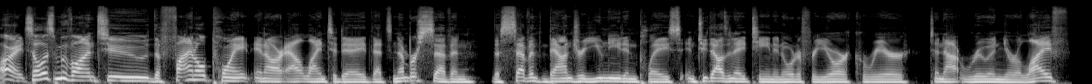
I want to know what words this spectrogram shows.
all right, so let's move on to the final point in our outline today. That's number seven, the seventh boundary you need in place in 2018 in order for your career to not ruin your life.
